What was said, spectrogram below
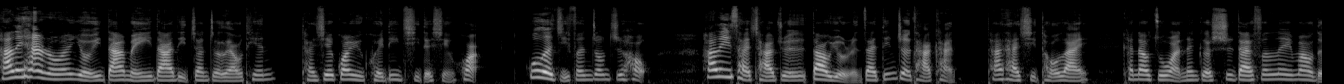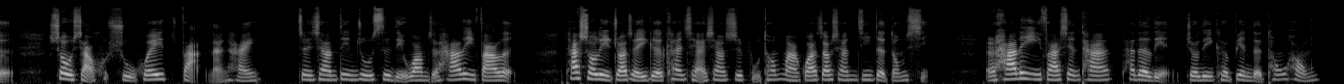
哈利和荣恩有一搭没一搭地站着聊天，谈些关于魁地奇的闲话。过了几分钟之后，哈利才察觉到有人在盯着他看。他抬起头来，看到昨晚那个饰戴分类帽的瘦小鼠灰发男孩，正像定住似的望着哈利发冷。他手里抓着一个看起来像是普通麻瓜照相机的东西，而哈利一发现他，他的脸就立刻变得通红。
